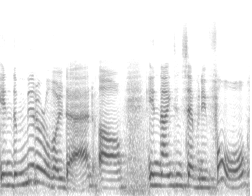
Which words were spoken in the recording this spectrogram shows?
in the middle of all that uh, in 1974,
